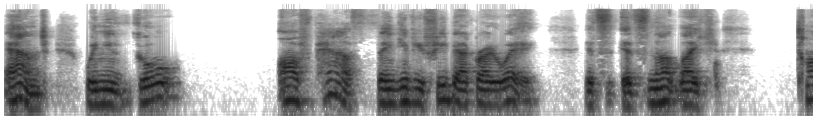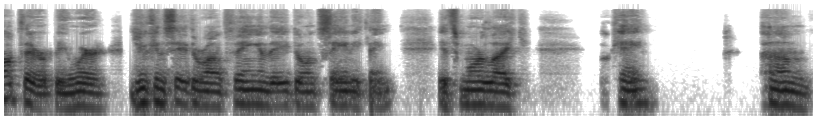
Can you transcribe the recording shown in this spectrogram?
and when you go off path, they give you feedback right away. It's it's not like talk therapy where you can say the wrong thing and they don't say anything. It's more like, okay, um,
